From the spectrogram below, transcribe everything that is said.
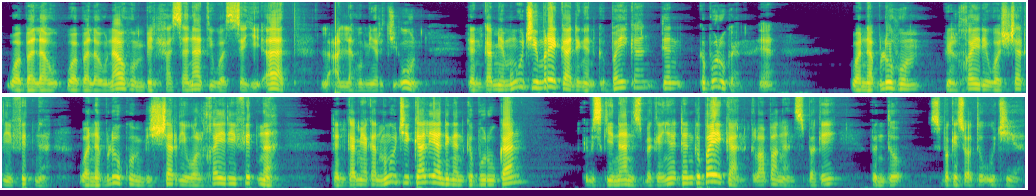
وَبَلَوْنَاهُمْ بِالْحَسَنَاتِ وَالسَّيِّئَاتِ لَعَلَّهُمْ يَرْجِعُونَ Dan kami menguji mereka dengan kebaikan dan keburukan. Ya wa nabluhum bil khairi wasyarri fitnah wa nablukum bisyarri wal khairi fitnah dan kami akan menguji kalian dengan keburukan kemiskinan sebagainya dan kebaikan kelapangan sebagai bentuk sebagai suatu ujian.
